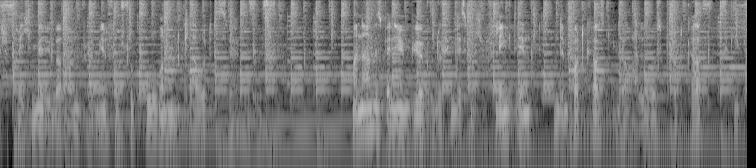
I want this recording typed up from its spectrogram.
sprechen wir über On-Prem-Infrastrukturen und Cloud-Services. Mein Name ist Benjamin Bürg und du findest mich auf LinkedIn und im Podcast überall, wo es Podcasts gibt.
